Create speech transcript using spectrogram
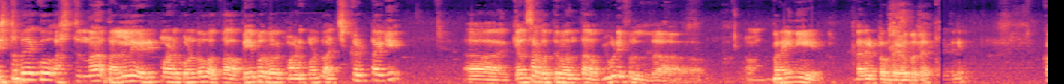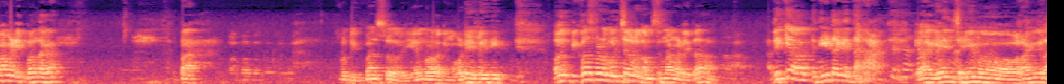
ಎಷ್ಟು ಬೇಕೋ ಅಷ್ಟನ್ನ ತಲೆಯಲ್ಲಿ ಎಡಿಟ್ ಮಾಡಿಕೊಂಡು ಅಥವಾ ಪೇಪರ್ ವರ್ಕ್ ಮಾಡಿಕೊಂಡು ಅಚ್ಚುಕಟ್ಟಾಗಿ ಕೆಲಸ ಗೊತ್ತಿರುವಂತ ಬ್ಯೂಟಿಫುಲ್ ಬ್ರೈನಿ ಡೈರೆಕ್ಟರ್ ಅಂತ ಹೇಳ್ಬೋದು ಕಾಮಿಡಿ ಬಂದಾಗ ಬಿಗ್ ಬಾಸ್ ಏನ್ ನಿಮ್ ಹೊಡೆಯಲಿ ಅದು ಬಿಗ್ ಬಾಸ್ ಮಾಡೋ ಮುಂಚೆ ನಮ್ ಸಿನಿಮಾ ಮಾಡಿದ್ದ. ಅದಕ್ಕೆ ಅವತ್ತು ನೀಟಾಗಿದ್ದ ಇವಾಗ ಏನ್ ಚೈನು ರಂಗ್ರ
